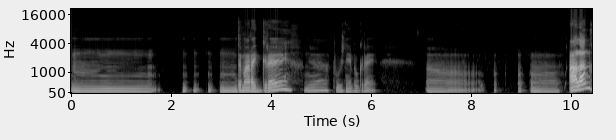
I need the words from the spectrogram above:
Mm, mm, mm, mm, Demarek Gray? Nie, później był Gray. O. Alan?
